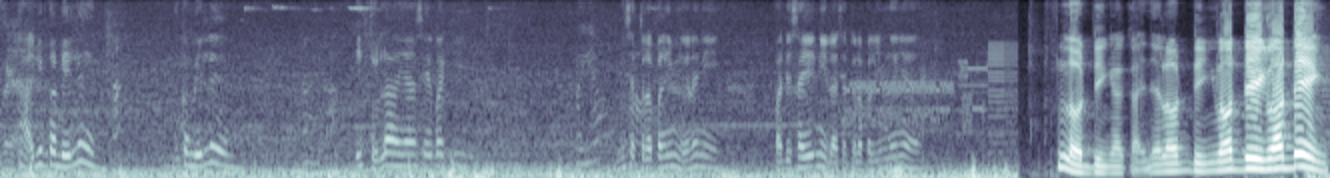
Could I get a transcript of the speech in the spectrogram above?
sangat. Tak, ini bukan balance. Bukan balance. Itulah yang saya bagi. Bayar. Ni 185 lah ni. Pada saya ni lah 185 nya. Loading akaknya loading loading loading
